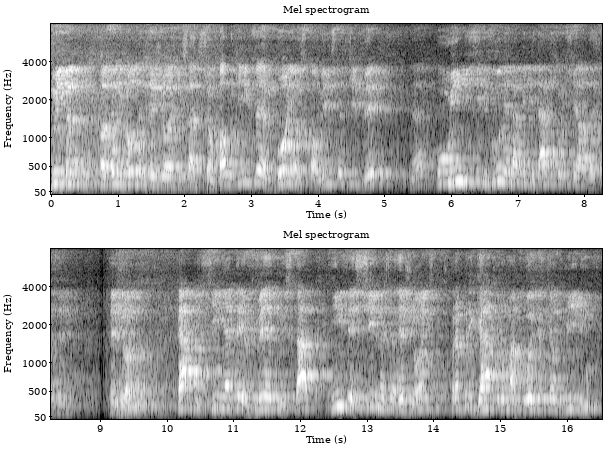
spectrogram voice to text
No entanto, nós temos outras regiões do estado de São Paulo que envergonham os paulistas de ver né, o índice de vulnerabilidade social dessas regiões. Cabe sim, é dever do Estado investir nessas regiões para brigar por uma coisa que é o mínimo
